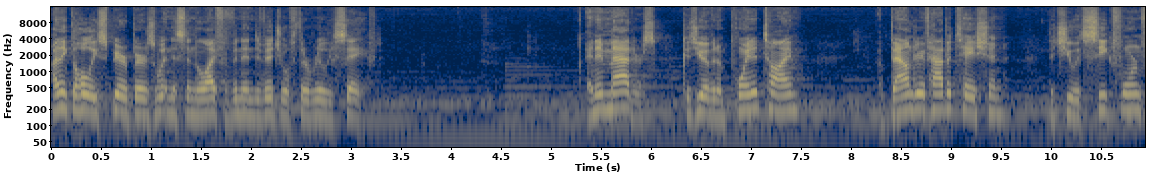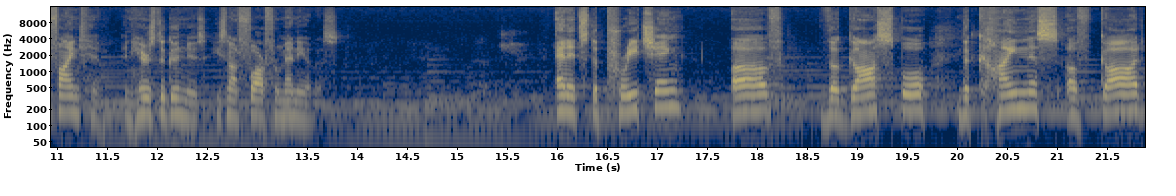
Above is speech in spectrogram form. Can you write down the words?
I think the Holy Spirit bears witness in the life of an individual if they're really saved. And it matters because you have an appointed time, a boundary of habitation that you would seek for and find Him. And here's the good news He's not far from any of us. And it's the preaching of the gospel, the kindness of God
